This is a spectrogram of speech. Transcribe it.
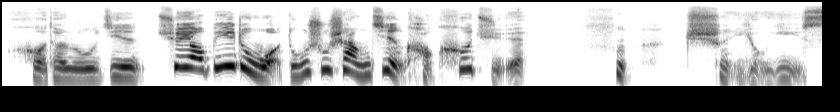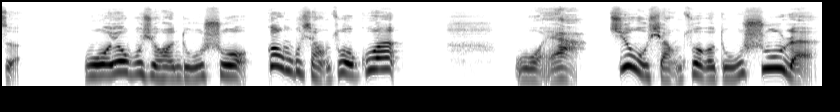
可他如今却要逼着我读书上进，考科举。哼，真有意思。我又不喜欢读书，更不想做官。我呀。就想做个读书人，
